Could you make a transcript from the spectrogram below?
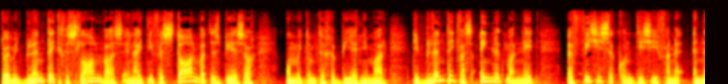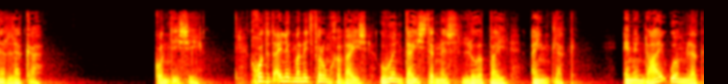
Toe hy met blindheid geslaan was en hy het nie verstaan wat is besig om met hom te gebeur nie, maar die blindheid was eintlik maar net 'n fisiese kondisie van 'n innerlike kondisie. God het eintlik maar net vir hom gewys hoe in duisternis loop hy eintlik. En in daai oomblik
